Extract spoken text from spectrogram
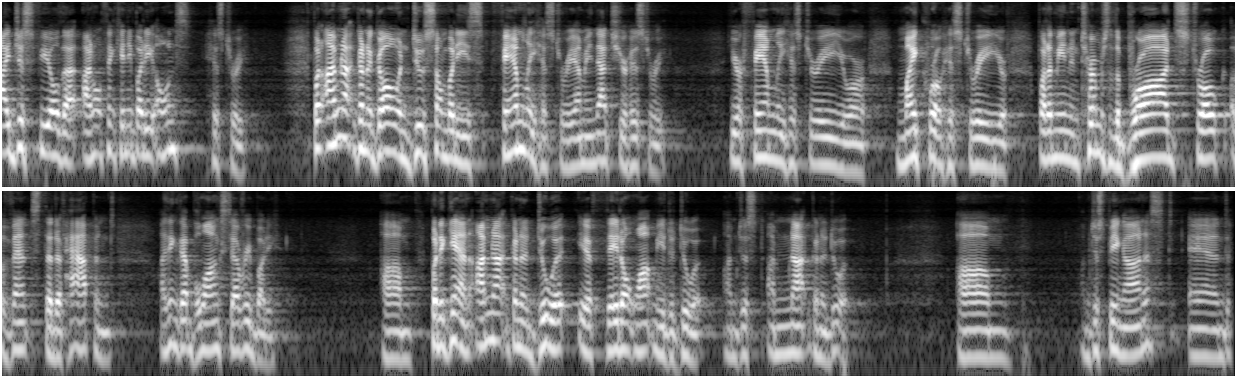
I just feel that I don't think anybody owns history. But I'm not going to go and do somebody's family history. I mean, that's your history your family history, your micro history, your, but I mean, in terms of the broad stroke events that have happened, I think that belongs to everybody. Um, but again, I'm not going to do it if they don't want me to do it. I'm just, I'm not going to do it. Um, I'm just being honest. And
